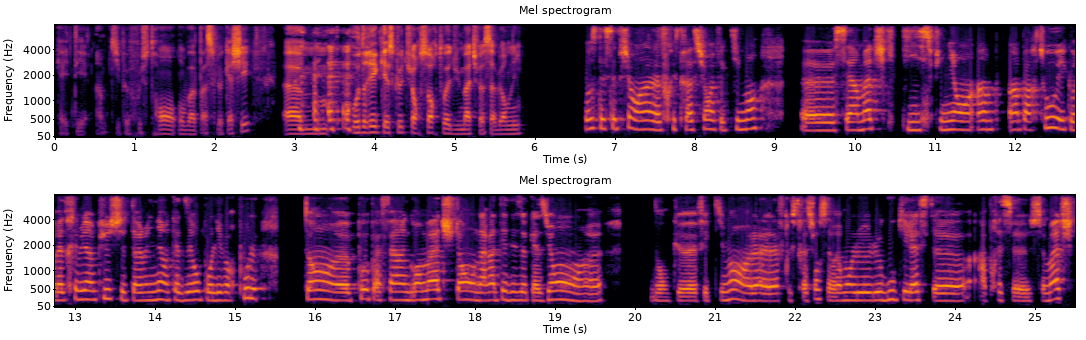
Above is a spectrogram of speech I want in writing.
qui a été un petit peu frustrant, on va pas se le cacher. Euh, Audrey, qu'est-ce que tu ressors toi du match face à Burnley? Grosse déception, hein, la frustration effectivement. Euh, c'est un match qui se finit en 1 partout et qui aurait très bien pu se terminer en 4-0 pour Liverpool. Tant euh, Pope a fait un grand match, tant on a raté des occasions. Euh, donc effectivement, la, frustration, c'est vraiment le, goût qui reste après ce, match.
